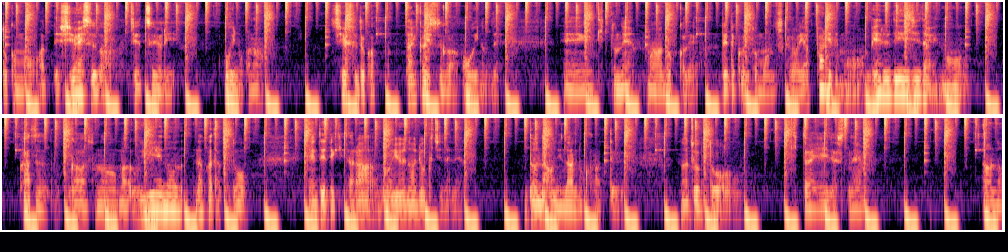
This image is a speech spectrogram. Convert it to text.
とかもあって試合数が J2 より多いのかな。試合数とか大会数が多いので、えー、きっとねまあどっかで出てくると思うんですけどやっぱりでもベルディ時代の数がその、まあ、ウイイレの中だけど出てきたらどういう能力値でねどんな風になるのかなっていうのはちょっと期待ですね。あの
